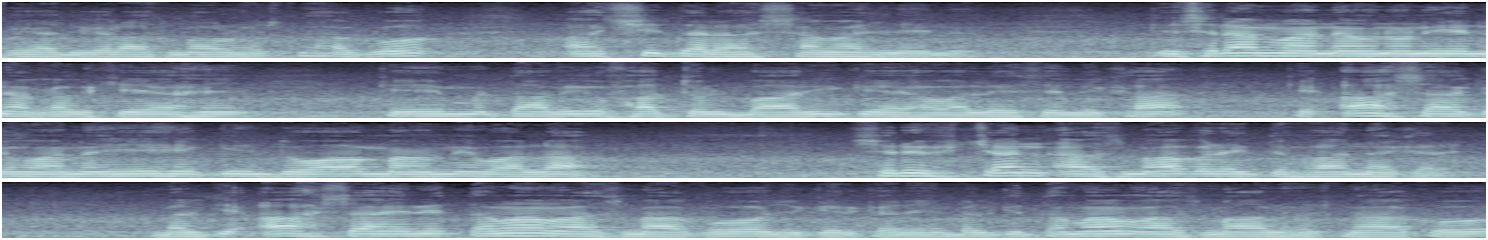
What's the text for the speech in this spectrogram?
کو یا دیگر آسماء الحسنہ کو اچھی طرح سمجھ لینا۔ تیسرا معنی انہوں نے یہ نقل کیا ہے کہ مطابق فات الباری کے حوالے سے لکھا کہ آسا کے معنی یہ ہے کہ دعا مانگنے والا صرف چند آسما پر اکتفا نہ کرے، بلکہ آسا یعنی تمام آسما کو ذکر کریں بلکہ تمام آسماء الحسنہ کو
